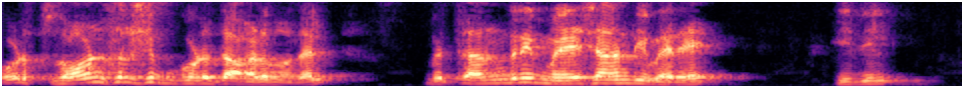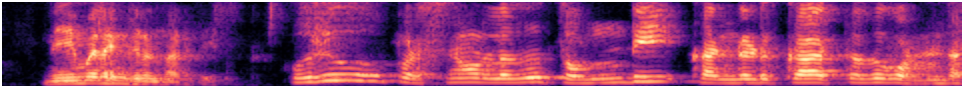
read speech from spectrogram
കൊടുത്ത് സ്പോൺസർഷിപ്പ് കൊടുത്ത ആൾ മുതൽ തന്ത്രി മേശാന്തി വരെ ഇതിൽ നിയമലംഘനം നടത്തിയിട്ടുണ്ട്. ഒരു പ്രശ്നമുള്ളത് തൊണ്ടി കണ്ടെടുക്കാത്തത് കൊണ്ട്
